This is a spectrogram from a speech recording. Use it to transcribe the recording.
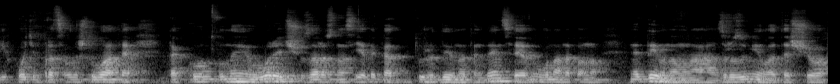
їх потім працевлаштувати. Так от вони говорять, що зараз у нас є така дуже дивна тенденція. Ну вона напевно не дивна, вона зрозуміла. Те, що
